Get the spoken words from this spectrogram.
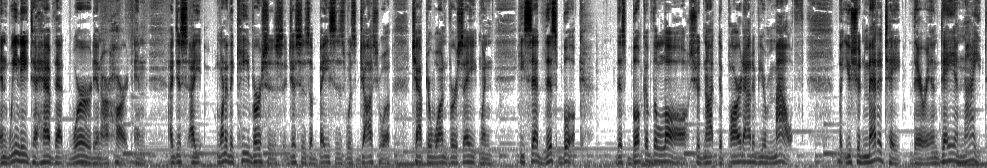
and we need to have that word in our heart and i just i one of the key verses just as a basis was joshua chapter 1 verse 8 when he said this book this book of the law should not depart out of your mouth but you should meditate therein day and night,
